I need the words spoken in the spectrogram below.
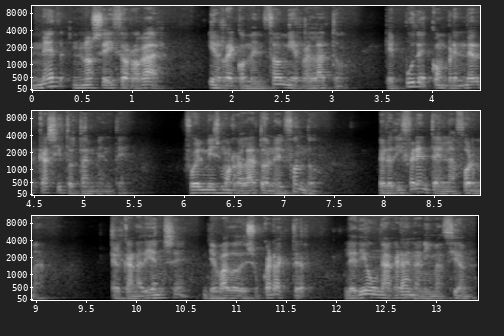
Ned no se hizo rogar, y recomenzó mi relato, que pude comprender casi totalmente. Fue el mismo relato en el fondo, pero diferente en la forma. El canadiense, llevado de su carácter, le dio una gran animación.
